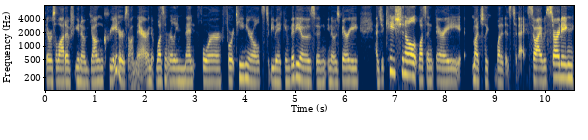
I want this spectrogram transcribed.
there was a lot of, you know, young creators on there and it wasn't really meant for 14 year olds to be making videos and, you know, it was very educational. It wasn't very much like what it is today. So I was starting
